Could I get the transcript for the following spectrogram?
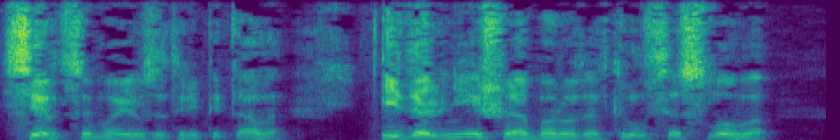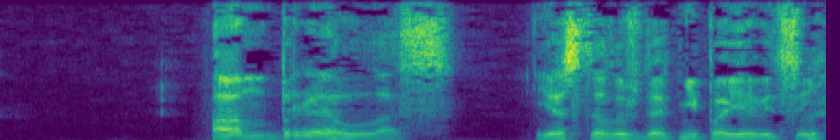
Сердце мое затрепетало, и дальнейший оборот открылся слово «Амбреллас». Я стала ждать, не появится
